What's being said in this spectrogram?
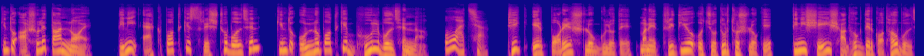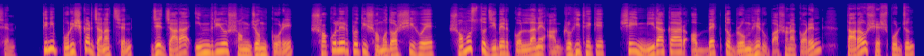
কিন্তু আসলে তা নয়। তিনি এক পথকে শ্রেষ্ঠ বলছেন কিন্তু অন্য পথকে ভুল বলছেন না। ও আচ্ছা। ঠিক এর পরের শ্লোকগুলোতে মানে তৃতীয় ও চতুর্থ শ্লোকে, তিনি সেই সাধকদের কথাও বলছেন। তিনি পরিষ্কার জানাচ্ছেন যে যারা ইন্দ্রিয় সংযম করে, সকলের প্রতি সমদর্শী হয়ে, সমস্ত জীবের কল্যাণে আগ্রহী থেকে সেই নিরাকার, অব্যক্ত ব্রহ্মের উপাসনা করেন, তারাও শেষ পর্যন্ত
